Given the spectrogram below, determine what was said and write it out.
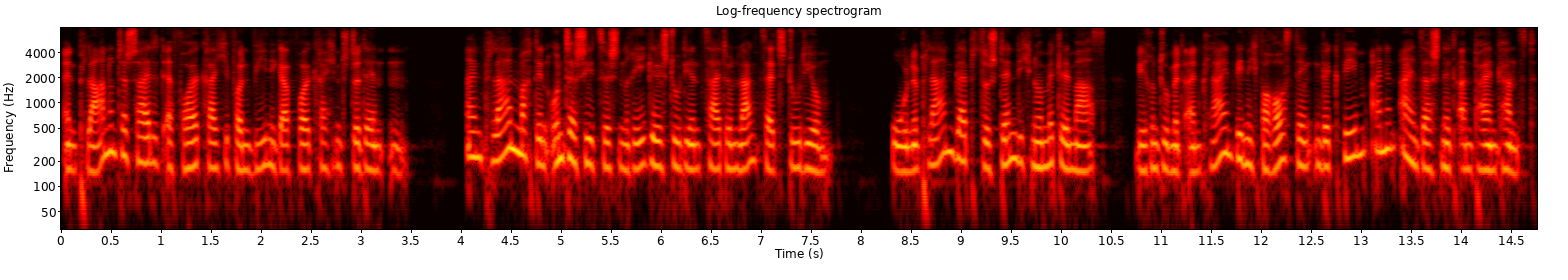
Ein Plan unterscheidet erfolgreiche von weniger erfolgreichen Studenten. Ein Plan macht den Unterschied zwischen Regelstudienzeit und Langzeitstudium. Ohne Plan bleibst du ständig nur Mittelmaß, während du mit ein klein wenig Vorausdenken bequem einen Einserschnitt anpeilen kannst.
